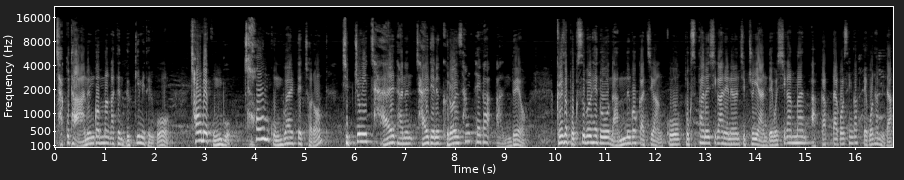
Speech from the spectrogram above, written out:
자꾸 다 아는 것만 같은 느낌이 들고 처음에 공부, 처음 공부할 때처럼 집중이 잘 다는, 잘 되는 그런 상태가 안 돼요. 그래서 복습을 해도 남는 것 같지가 않고 복습하는 시간에는 집중이 안 되고 시간만 아깝다고 생각되곤 합니다.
